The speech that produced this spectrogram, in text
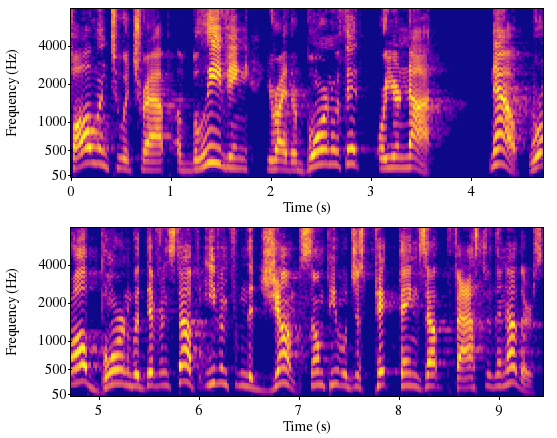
fall into a trap of believing you're either born with it or you're not. Now, we're all born with different stuff, even from the jump. Some people just pick things up faster than others.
